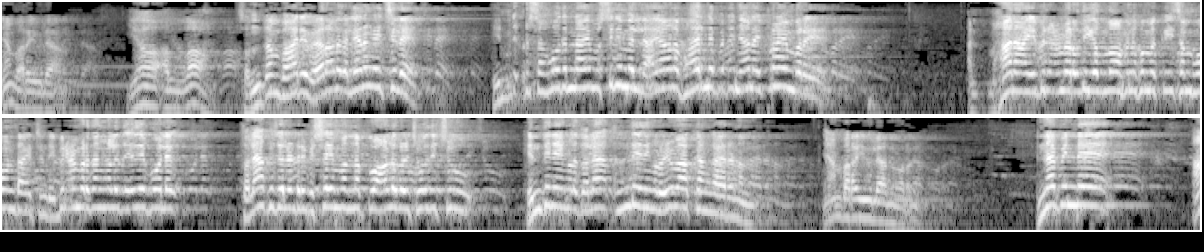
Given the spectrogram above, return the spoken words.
ഞാൻ പറയൂല. യാ അള്ളാഹ് സ്വന്തം ഭാര്യ വേറെ ആൾ കല്യാണം കഴിച്ചില്ലേ? എന്റെ ഒരു സഹോദരനായ മുസ്ലിം അല്ല അയാളെ ഭാര്യനെ പറ്റി ഞാൻ അഭിപ്രായം പറയേ. മഹാനായ ഇബിൻ ഈ സംഭവം ഉണ്ടായിട്ടുണ്ട്. ഇബിൻ അമർ തങ്ങൾ ഇതേപോലെ തൊലാഖ് ചൊല്ലേണ്ട ഒരു വിഷയം വന്നപ്പോ ആളുകൾ ചോദിച്ചു എന്തിനെ നിങ്ങൾ എന്തിനെ നിങ്ങൾ ഒഴിവാക്കാൻ കാരണം? ഞാൻ പറയൂല എന്ന് പറഞ്ഞു. എന്നാ പിന്നെ ആ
